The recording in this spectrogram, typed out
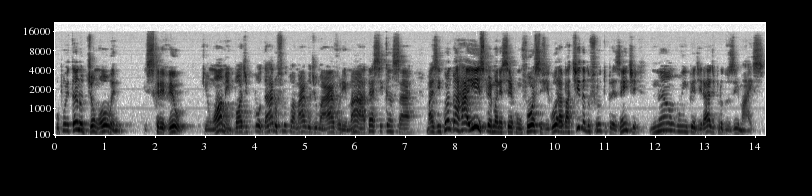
O puritano John Owen escreveu que um homem pode podar o fruto amargo de uma árvore má até se cansar, mas enquanto a raiz permanecer com força e vigor, a batida do fruto presente não o impedirá de produzir mais.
